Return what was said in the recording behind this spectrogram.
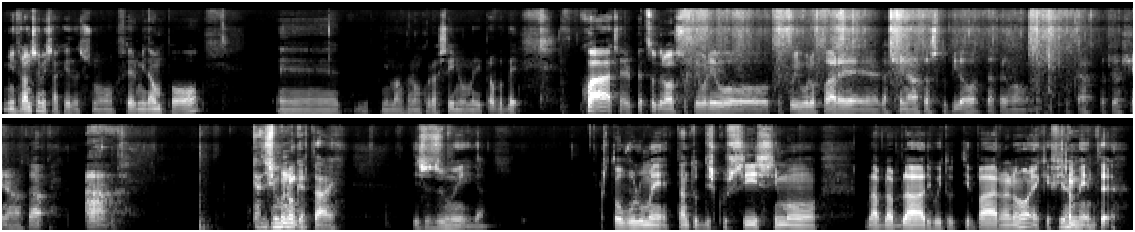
In Francia mi sa che sono fermi da un po' eh, mi mancano ancora sei numeri, però vabbè. Qua c'è il pezzo grosso che volevo, per cui volevo fare la scenata stupidotta, però cazzo faccio la scenata. Ah! Kajimonogatai di Suzumiga. Questo volume tanto discussissimo, bla bla bla, di cui tutti parlano e che finalmente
